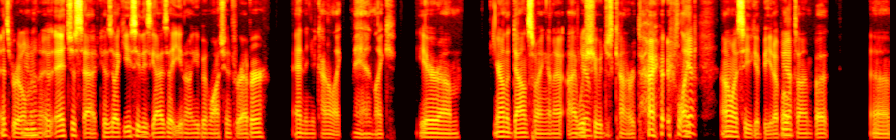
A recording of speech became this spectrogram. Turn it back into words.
It's brutal, you man. It, it's just sad because like you see these guys that you know you've been watching forever, and then you're kind of like, man, like you're um you're on the downswing, and I, I wish you would just kind of retire. like I don't want to see you get beat up all Yeah. the time, but uh,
